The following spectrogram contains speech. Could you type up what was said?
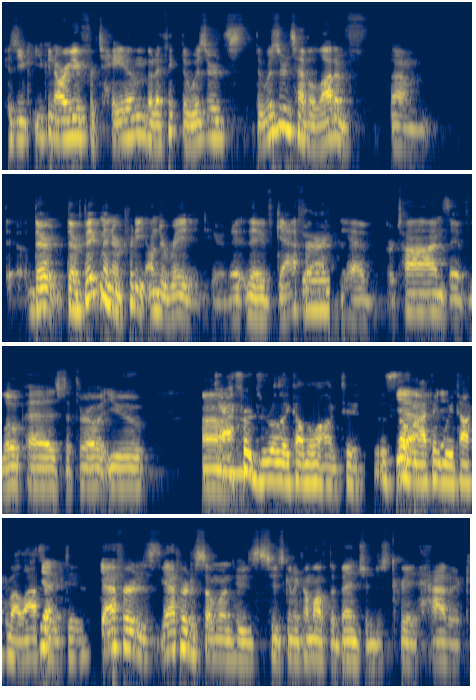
because you, you can argue for Tatum, but I think the Wizards the Wizards have a lot of um, their their big men are pretty underrated here. They, they have Gafford, they have Bertans, they have Lopez to throw at you. Um, Gafford's really come along too. This is something yeah. I think we talked about last Yeah. week too. Gafford is Gafford is someone who's who's going to come off the bench and just create havoc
